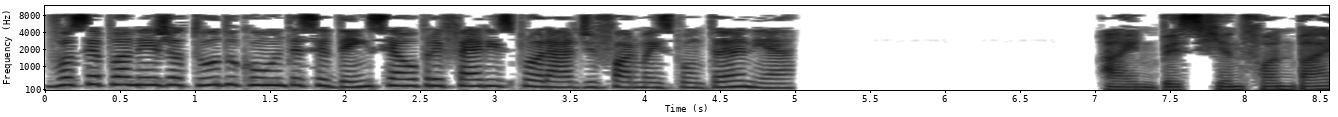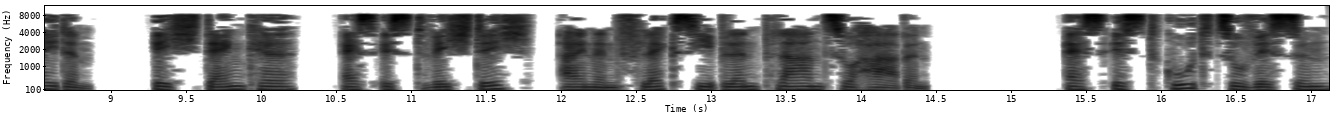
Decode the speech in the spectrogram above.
Você planeja tudo com antecedência ou prefere explorar de forma espontânea? Ein bisschen von beidem. Ich denke, es ist wichtig, einen flexiblen Plan zu haben. Es ist gut zu wissen,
